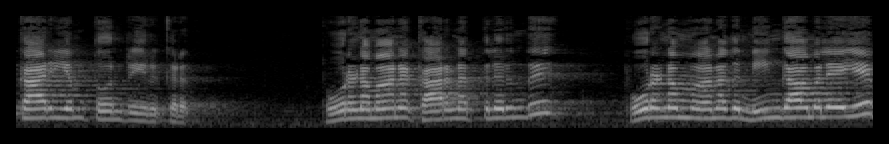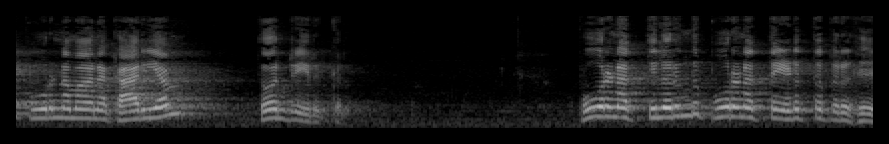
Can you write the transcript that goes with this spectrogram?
காரியம் தோன்றி இருக்கிறது பூரணமான காரணத்திலிருந்து பூரணமானது நீங்காமலேயே பூர்ணமான காரியம் தோன்றியிருக்கிறது. பூரணத்திலிருந்து பூரணத்தை எடுத்த பிறகு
